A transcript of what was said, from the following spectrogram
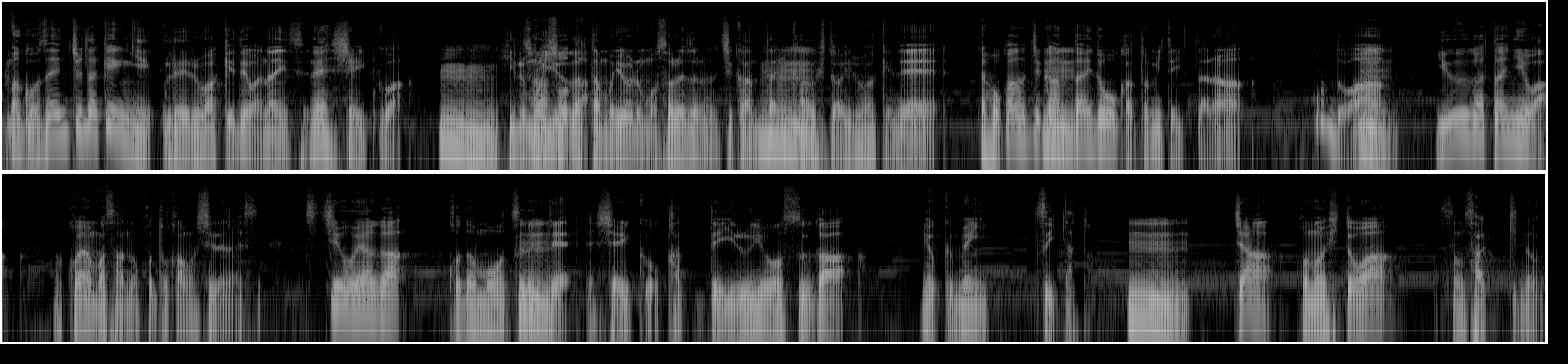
まあ、午前中だけに売れるわけではないんですよね、シェイクは。うん昼も夕方も夜もそれぞれの時間帯に買う人はいるわけで、で他の時間帯どうかと見ていったら、今度はうん夕方には小山さんのことかもしれないですね。父親が子供を連れてシェイクを買っている様子がよく目についたと。うんじゃあこの人はそのさっきの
